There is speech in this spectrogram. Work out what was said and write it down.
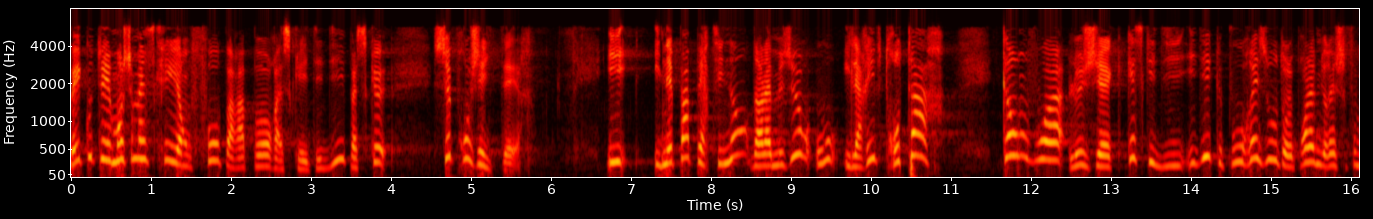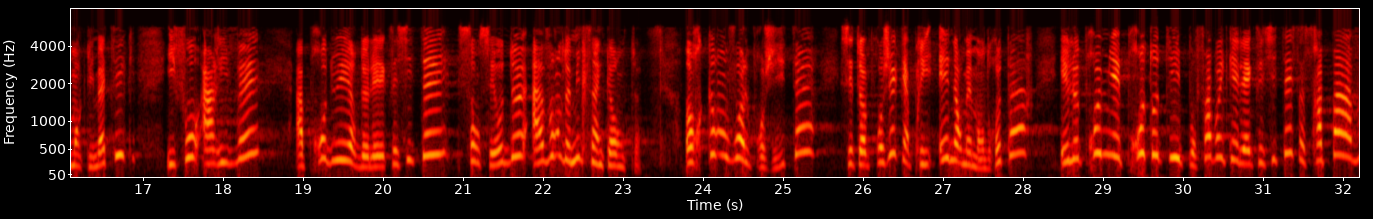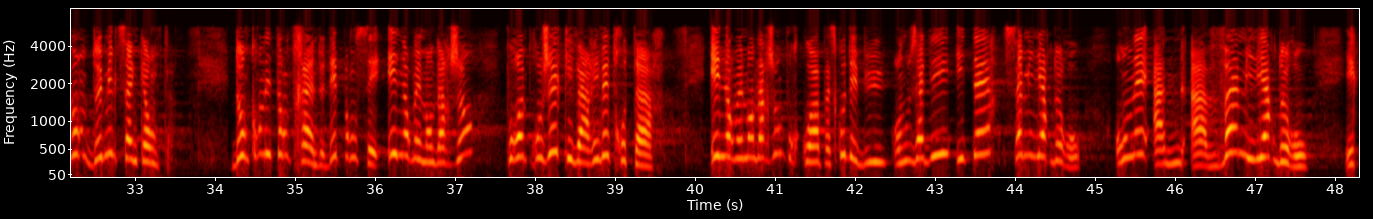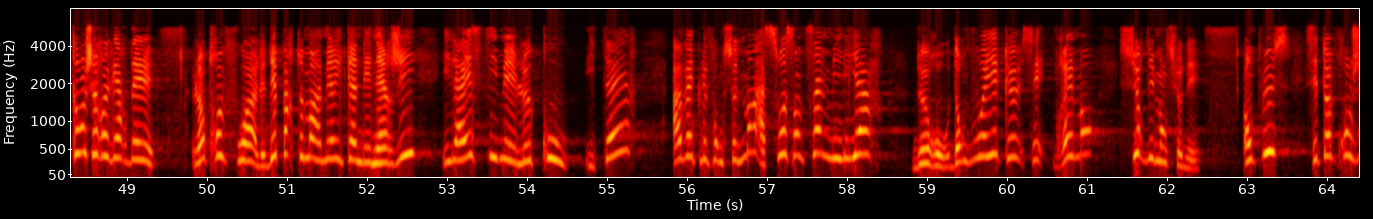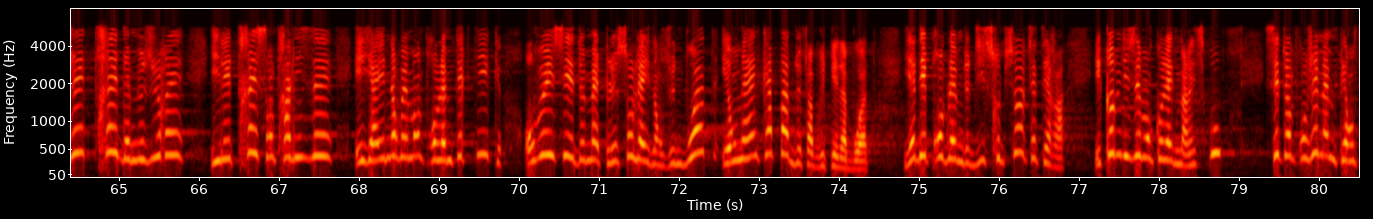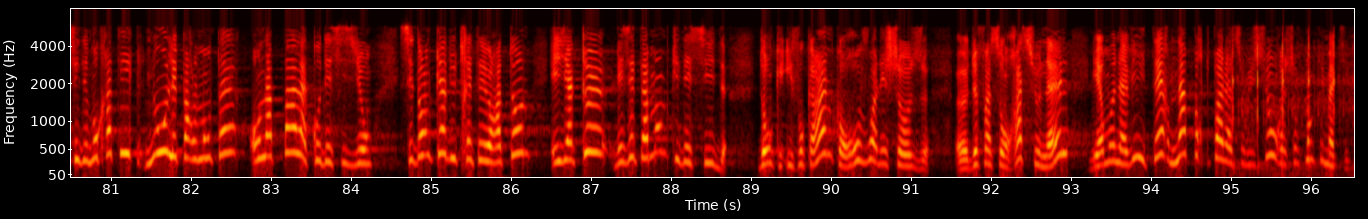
Ben, écoutez, moi je m'inscris en faux par rapport à ce qui a été dit parce que ce projet ITER, il, il n'est pas pertinent dans la mesure où il arrive trop tard. Quand on voit le GIEC, qu'est-ce qu'il dit? Il dit que pour résoudre le problème du réchauffement climatique, il faut arriver à produire de l'électricité sans CO2 avant 2050. Or, quand on voit le projet ITER, c'est un projet qui a pris énormément de retard et le premier prototype pour fabriquer l'électricité, ce ne sera pas avant 2050. Donc on est en train de dépenser énormément d'argent pour un projet qui va arriver trop tard. Énormément d'argent, pourquoi? Parce qu'au début, on nous a dit ITER, 5 milliards d'euros. On est à, à 20 milliards d'euros. Et quand je regardais l'autre fois le département américain de l'énergie, il a estimé le coût ITER avec le fonctionnement à 65 milliards d'euros. Donc vous voyez que c'est vraiment surdimensionné. En plus, c'est un projet très démesuré, il est très centralisé et il y a énormément de problèmes techniques. On veut essayer de mettre le soleil dans une boîte et on est incapable de fabriquer la boîte. Il y a des problèmes de disruption, etc. Et comme disait mon collègue Mariscou, c'est un projet même qui est antidémocratique. Nous, les parlementaires, on n'a pas la codécision. C'est dans le cas du traité Euratom et il n'y a que les États membres qui décident. Donc il faut quand même qu'on revoie les choses euh, de façon rationnelle et à mon avis, ITER n'apporte pas la solution au réchauffement climatique.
